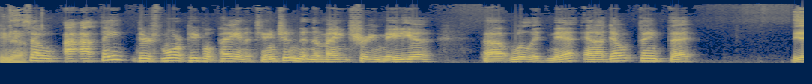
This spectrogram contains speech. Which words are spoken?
No. So I, I think there's more people paying attention than the mainstream media uh, will admit, and I don't think that yeah,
